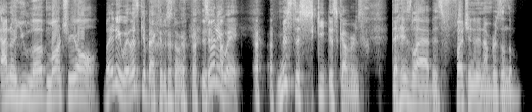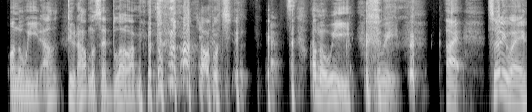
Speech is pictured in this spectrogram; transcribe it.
I know you love Montreal. But anyway, let's get back to the story. So anyway, Mr. Skeet discovers that his lab is fudging the numbers on the on the weed. I dude, I almost said blow. I'm Oh, on the weed. The weed. All right. So anyway,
